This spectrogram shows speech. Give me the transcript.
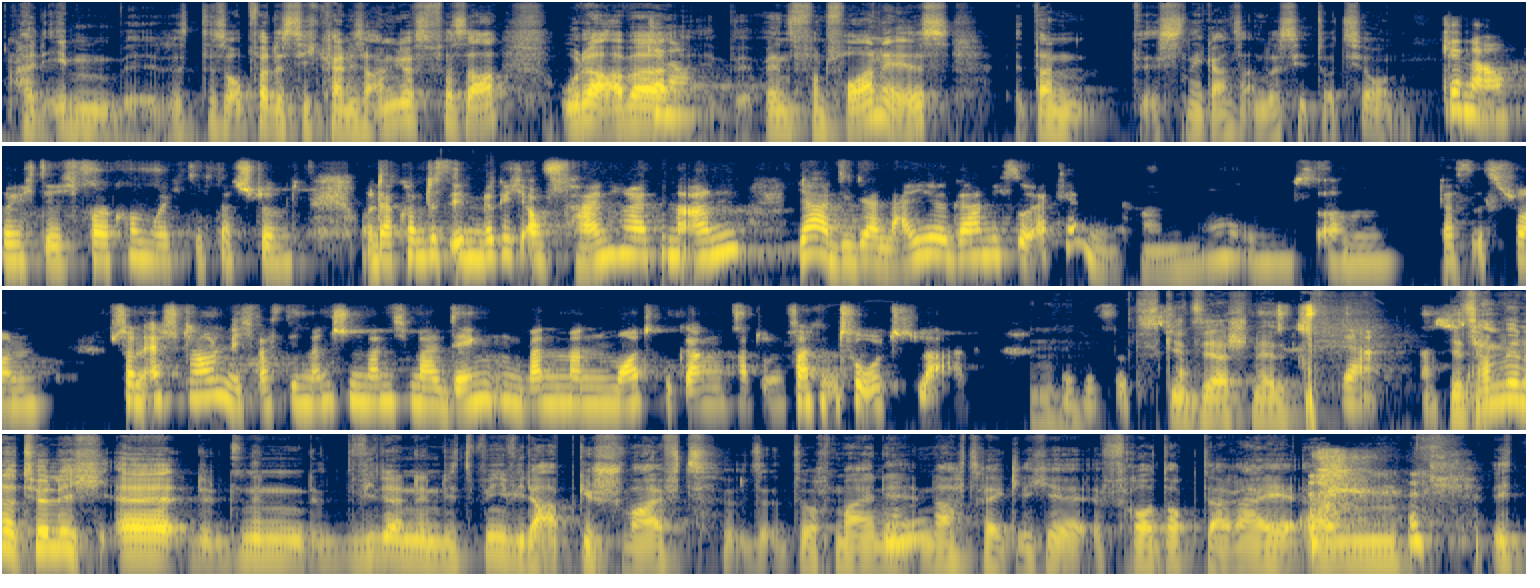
halt eben äh, das Opfer, das sich keines Angriffs versah. Oder aber, genau. wenn es von vorne ist, dann ist eine ganz andere Situation. Genau, richtig, vollkommen richtig, das stimmt. Und da kommt es eben wirklich auf Feinheiten an, ja, die der Laie gar nicht so erkennen kann. Ne? Und ähm, das ist schon, schon erstaunlich, was die Menschen manchmal denken, wann man Mord begangen hat und wann Totschlag. Mhm. Das, das geht sehr schnell. Ja, jetzt haben wir natürlich äh, wieder einen, jetzt bin ich wieder abgeschweift durch meine mhm. nachträgliche Frau Doktorei. Ähm, ich,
